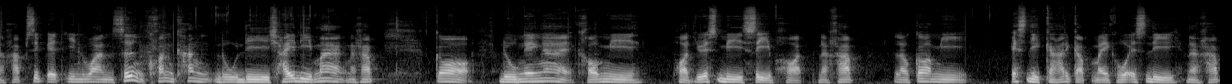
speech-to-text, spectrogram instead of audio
นะครับ 11 in 1 ซึ่งค่อนข้างดูดีใช้ดีมากนะครับ ก็ดูง่ายๆ เขามีพอร์ต USB 4 พอร์ตนะครับ แล้วก็มี SD card กับ micro SD นะครับ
